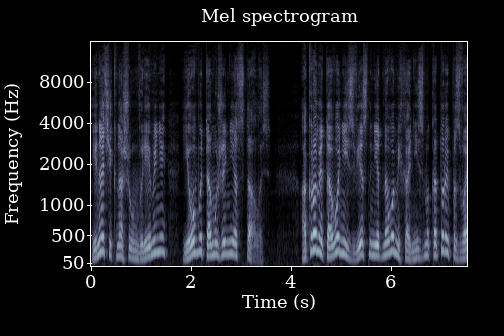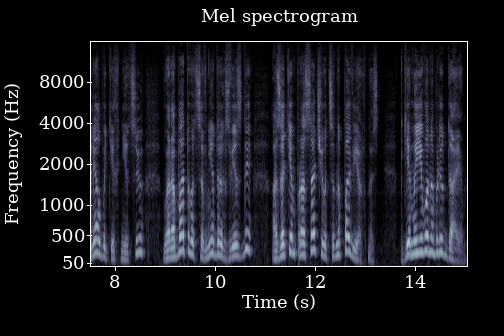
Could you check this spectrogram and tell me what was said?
иначе к нашему времени его бы там уже не осталось. А кроме того, неизвестно ни одного механизма, который позволял бы технецию вырабатываться в недрах звезды, а затем просачиваться на поверхность, где мы его наблюдаем.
